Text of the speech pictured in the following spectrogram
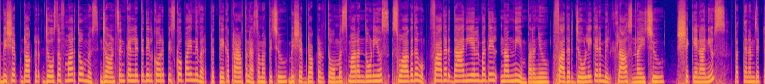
bishop doctor Joseph Mar Thomas Johnson Kallittathil Corepiscopa എന്നിവർ പ്രത്യേക പ്രാർത്ഥന സമർപ്പിച്ചു. ബിഷപ്പ് ഡോക്ടർ തോമസ് മാർ അന്തോണിയോസ് സ്വാഗതവും ഫാദർ ദാനിയേൽ ബദേൽ നന്ദിയും പറഞ്ഞു. ഫാദർ ജോളി കരമ്പിൽ ക്ലാസ് നയിച്ചു. ഷെക്കേന ന്യൂസ് പത്തനംതിട്ട.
